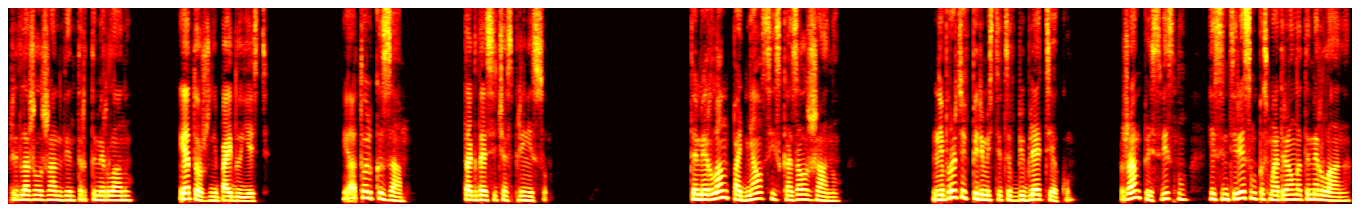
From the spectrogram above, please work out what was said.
предложил Жан Винтер Тамерлану. Я тоже не пойду есть. Я только за. Тогда сейчас принесу. Тамерлан поднялся и сказал Жану: "Не против переместиться в библиотеку?" Жан присвистнул и с интересом посмотрел на Тамерлана.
